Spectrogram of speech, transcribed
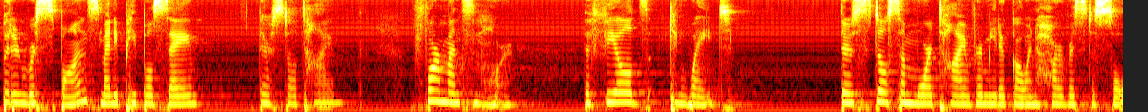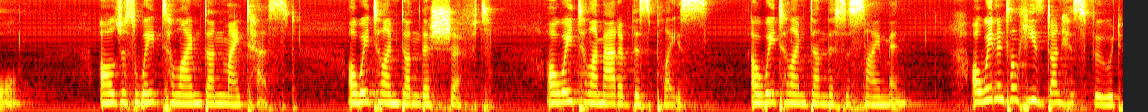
But in response, many people say, there's still time. Four months more. The fields can wait. There's still some more time for me to go and harvest a soul. I'll just wait till I'm done my test. I'll wait till I'm done this shift. I'll wait till I'm out of this place. I'll wait till I'm done this assignment. I'll wait until he's done his food.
